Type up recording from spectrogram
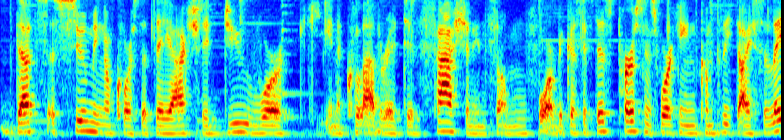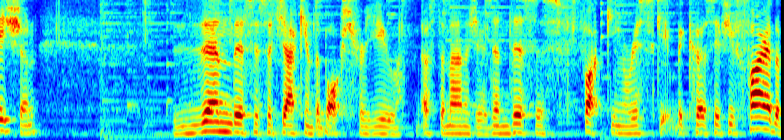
that's assuming, of course, that they actually do work in a collaborative fashion in some form. Because if this person is working in complete isolation, then this is a jack in the box for you as the manager. Then this is fucking risky because if you fire the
